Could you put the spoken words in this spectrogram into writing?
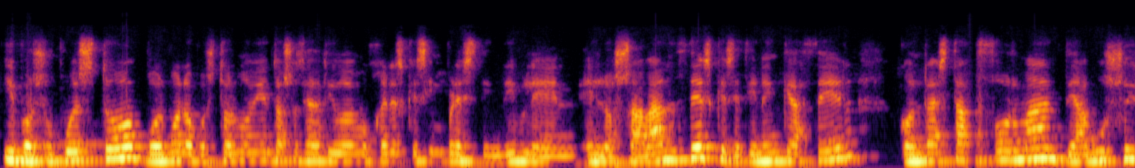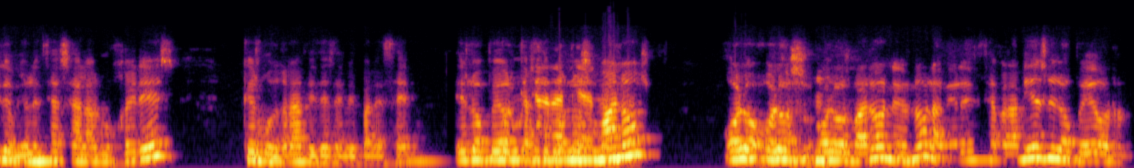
Y por supuesto, pues bueno, pues todo el movimiento asociativo de mujeres que es imprescindible en, en, los avances que se tienen que hacer contra esta forma de abuso y de violencia hacia las mujeres, que es muy grave desde mi parecer. Es lo peor que hacemos los humanos o, los, varones, ¿no? La violencia para mí es lo peor.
